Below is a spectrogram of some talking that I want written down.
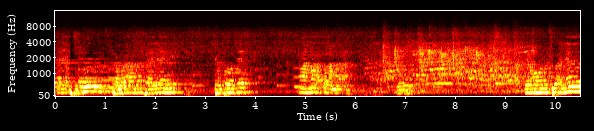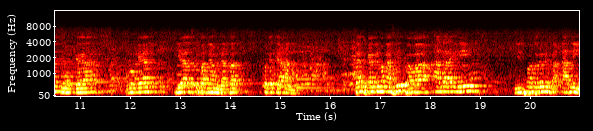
Saya bersyukur bahwa anak saya ini yang proses melamar atau lamaran. Ya. Yang mohon doanya semoga semoga dia secepatnya mendapat pekerjaan. Saya juga terima kasih bahwa acara ini disponsori oleh Mbak Karni.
